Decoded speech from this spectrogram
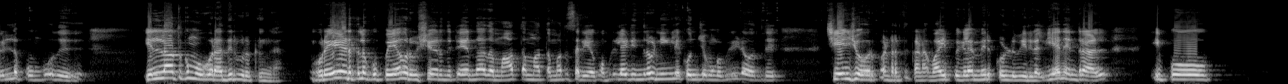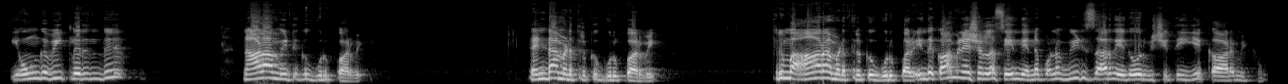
வெளில போகும்போது எல்லாத்துக்கும் ஒவ்வொரு அதிர்வு இருக்குங்க. ஒரே இடத்துல குப்பையா ஒரு விஷயம் இருந்துட்டே இருந்தால் அதை மாற்ற மாற்ற மாற்ற சரியாகும். அப்படி இல்லாட்டி இந்த நீங்களே கொஞ்சம் உங்க வீடை வந்து சேஞ்ச் ஓவர் பண்றதுக்கான வாய்ப்புகளை மேற்கொள்ளுவீர்கள். ஏனென்றால் இப்போ உங்க வீட்டிலிருந்து நாலாம் வீட்டுக்கு குரு பார்வை. ரெண்டாம் இடத்திற்கு குரு பார்வை. திரும்ப ஆறாம் இடத்திற்கு குரு பார்வை. இந்த காம்பினேஷன்லாம் சேர்ந்து என்ன பண்ணும்? வீடு சார்ந்த ஏதோ ஒரு விஷயத்தை இயக்க ஆரம்பிக்கும்.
